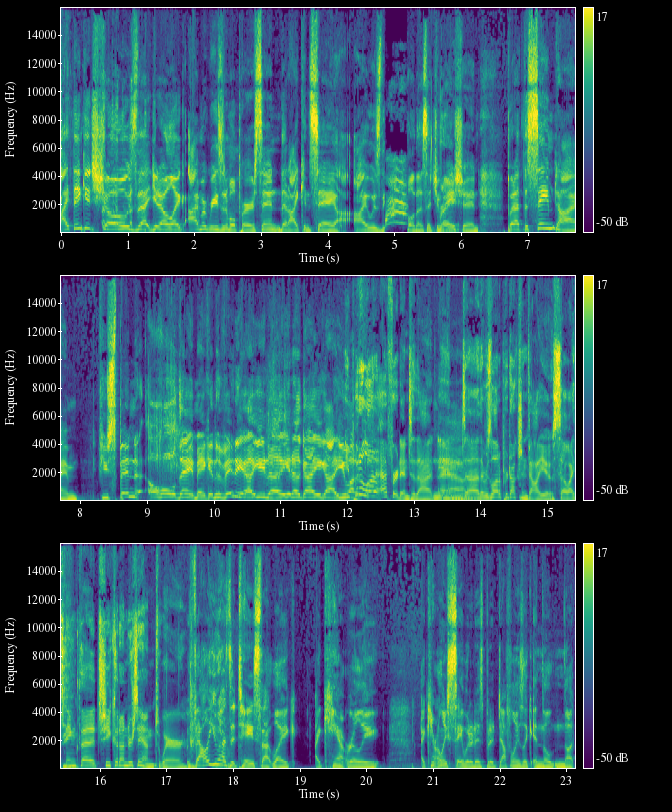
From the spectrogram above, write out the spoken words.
I think it shows that you know, like I'm a reasonable person that I can say I was the in that situation. But at the same time, if you spend a whole day making the video, you know, you know, guy, you got you, You put a lot of effort into that, Yeah. and uh, there was a lot of production value. So I think that she could understand where. value has a taste that like I can't really I can't really say what it is, but it definitely is like in the nut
